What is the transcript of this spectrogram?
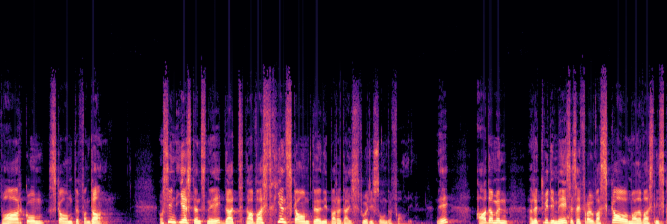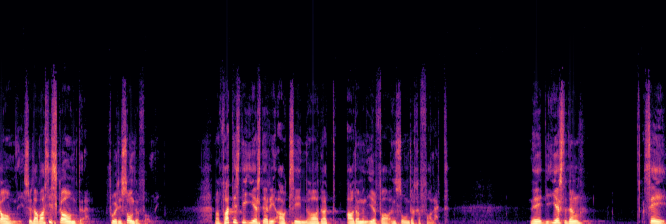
Waar kom skaamte vandaan? Ons sien eerstens nê nee, dat daar was geen skaamte in die paradys voor die sondeval nie, nê? Nee? Adam en hulle twee die mens en sy vrou was skaal, maar hulle was nie skaam nie. So daar was nie skaamte voor die sondeval nie. Maar wat is die eerste reaksie nadat Adam en Eva in sonde geval het? Nee, die eerste ding sê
